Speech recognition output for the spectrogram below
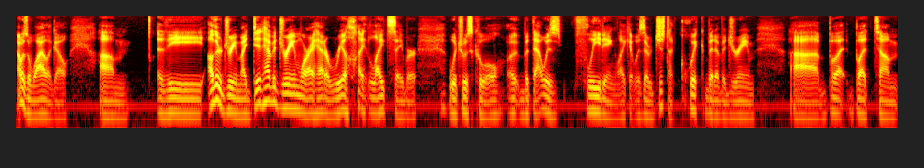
That was a while ago. Um, the other dream, I did have a dream where I had a real light lightsaber, which was cool, uh, but that was fleeting. Like it was a, just a quick bit of a dream. Uh, but but um,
